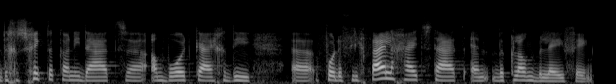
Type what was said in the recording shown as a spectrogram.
de geschikte kandidaat aan boord krijgen die voor de vliegveiligheid staat en de klantbeleving.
